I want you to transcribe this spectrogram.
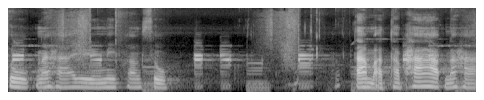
สุขนะคะ อยู่อย่างมีความสุข ตามอัตภาพนะคะ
